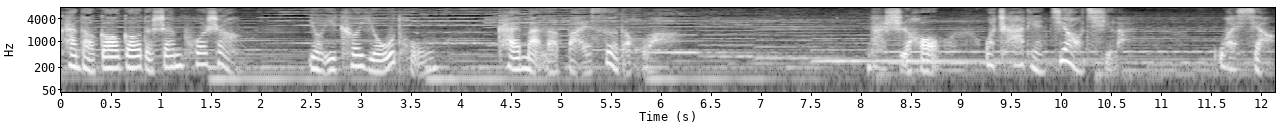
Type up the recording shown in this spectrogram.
看到高高的山坡上有一棵油桐，开满了白色的花。那时候我差点叫起来。我想，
